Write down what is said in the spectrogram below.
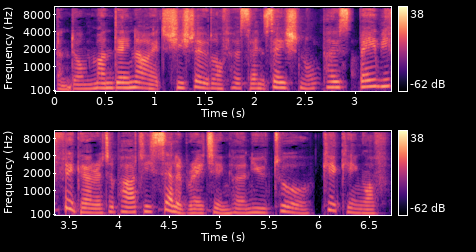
And on Monday night she showed off her sensational post-baby figure at a party celebrating her new tour, kicking off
